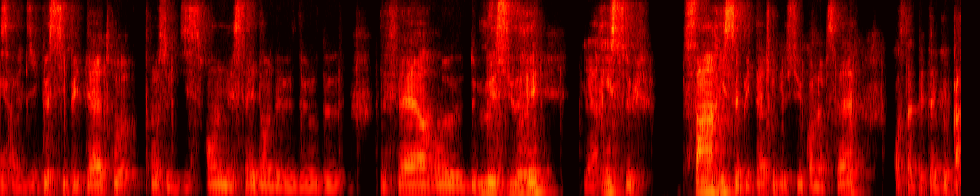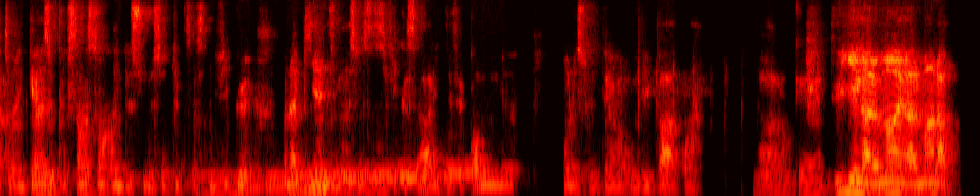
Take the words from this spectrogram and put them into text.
Ça veut dire que si peut-être on se dit, on essaie donc de, de, de, faire, euh, de mesurer les risques, sans risque peut-être dessus qu'on observe, on constate peut-être que 95% sont en dessous de ce truc. Ça signifie qu'on a bien dimensionné, ça signifie que ça a été fait comme on le souhaitait au départ. Quoi. Ah, Puis également, également, la,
